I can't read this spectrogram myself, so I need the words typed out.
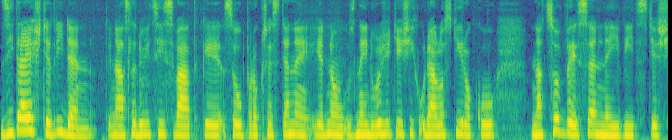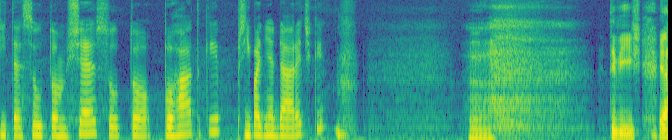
Zítra je štědrý den. Ty následující svátky jsou pro křesťany jednou z nejdůležitějších událostí roku. Na co vy se nejvíc těšíte? Jsou to mše, jsou to pohádky, případně dárečky? Ty víš, já,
